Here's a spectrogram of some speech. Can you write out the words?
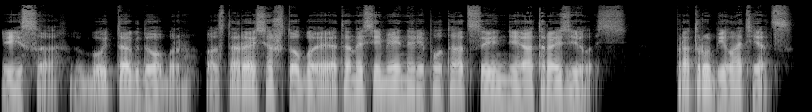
«Иса, будь так добр, постарайся, чтобы это на семейной репутации не отразилось», — протрубил отец.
